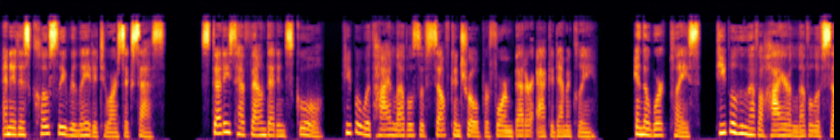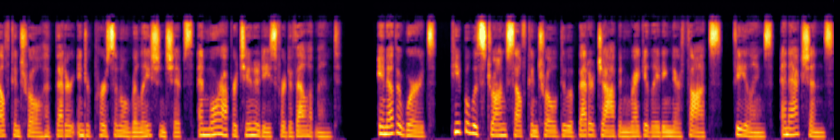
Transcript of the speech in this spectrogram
and it is closely related to our success. Studies have found that in school, people with high levels of self control perform better academically. In the workplace, People who have a higher level of self control have better interpersonal relationships and more opportunities for development. In other words, people with strong self control do a better job in regulating their thoughts, feelings, and actions.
